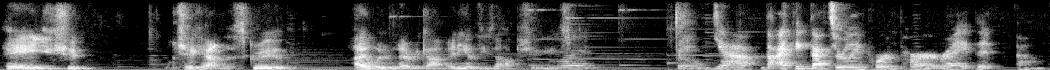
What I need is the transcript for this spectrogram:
"Hey, you should check out this group," I would have never got any of these opportunities. Right. So Yeah, I think that's a really important part, right? That, um,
